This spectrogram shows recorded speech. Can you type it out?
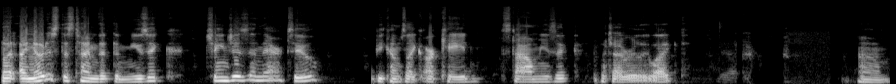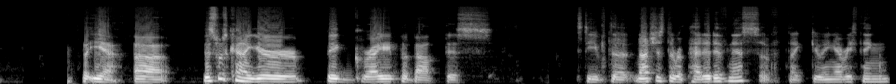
but I noticed this time that the music changes in there too. It becomes like arcade style music, which I really liked. yeah. Um, but yeah, uh, this was kind of your big gripe about this, Steve. The not just the repetitiveness of like doing everything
